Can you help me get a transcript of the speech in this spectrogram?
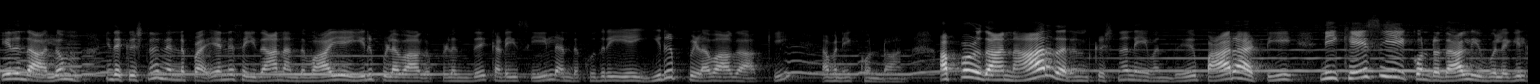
இருந்தாலும் இந்த கிருஷ்ணன் என்ன ப என்ன செய்தான்? அந்த வாயை இரு பிளவாக பிளந்து கடைசியில் அந்த குதிரையை இரு பிளவாக ஆக்கி அவனை கொன்றான். அப்பொழுதான் நாரதரன் கிருஷ்ணனை வந்து பாராட்டி நீ கேசியை கொன்றதால் இவ்வுலகில்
